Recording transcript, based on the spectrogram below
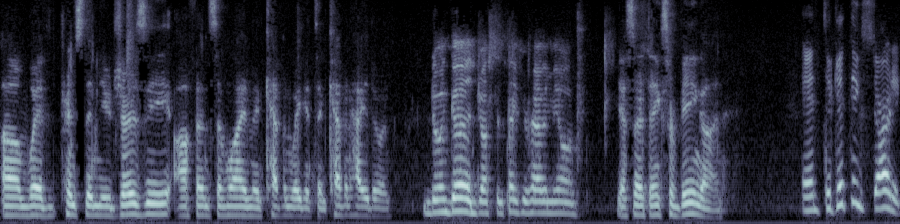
um, with Princeton, New Jersey, offensive lineman Kevin Wigginton. Kevin, how you doing? Doing good, Justin. Thank you for having me on. Yes, sir. Thanks for being on. And to get things started,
